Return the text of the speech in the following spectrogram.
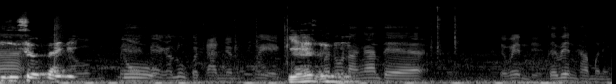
This is so funny. ดูแม่กับลูกประชันกันพระเอก Yes. มาดูหนังงานแต่ เซเว่นดิ แต่เว้นครับวันนี้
